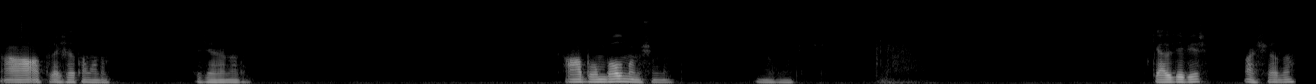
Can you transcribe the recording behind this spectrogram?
Aa flash atamadım. Beceremedim. Aa bomba olmamışım ben. Nazına tükür. Geldi bir. Aşağıda.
